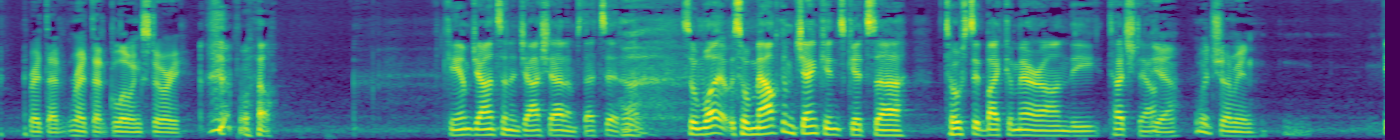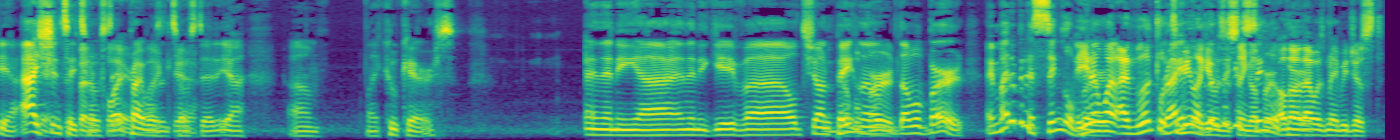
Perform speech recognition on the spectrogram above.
write that write that glowing story. well, Cam Johnston and Josh Adams. That's it. Huh? so what? So Malcolm Jenkins gets uh, toasted by Kamara on the touchdown. Yeah, which I mean, Yeah, I shouldn't say toasted. player, it probably like, wasn't yeah. toasted. Yeah, Um, like who cares? And then he uh, and then he gave uh, old Sean The Payton double a bird. double bird. It might have been a single. bird. you know what? It looked to right? me like it, looked was a single, bird, although that was maybe just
